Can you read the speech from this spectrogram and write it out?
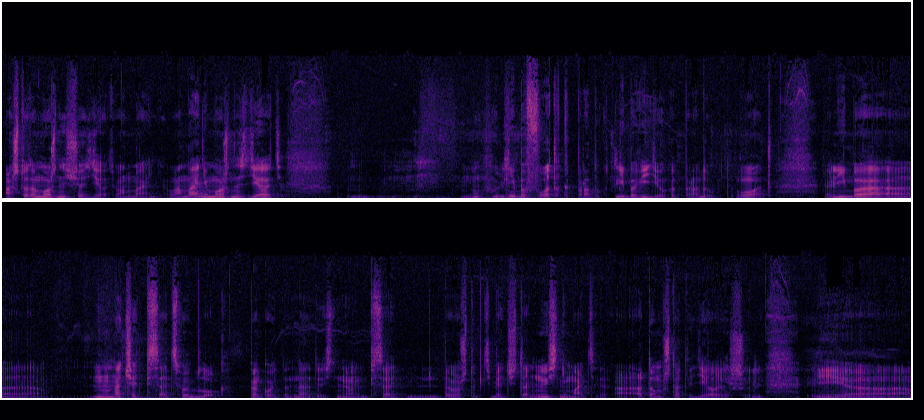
а что-то можно еще сделать в онлайне. В онлайне можно сделать ну, либо фото как продукт, либо видео как продукт, вот, либо ну, начать писать свой блог какой-то, да, то есть ну, писать для того, чтобы тебя читали, ну и снимать о, о том, что ты делаешь, и, и э,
